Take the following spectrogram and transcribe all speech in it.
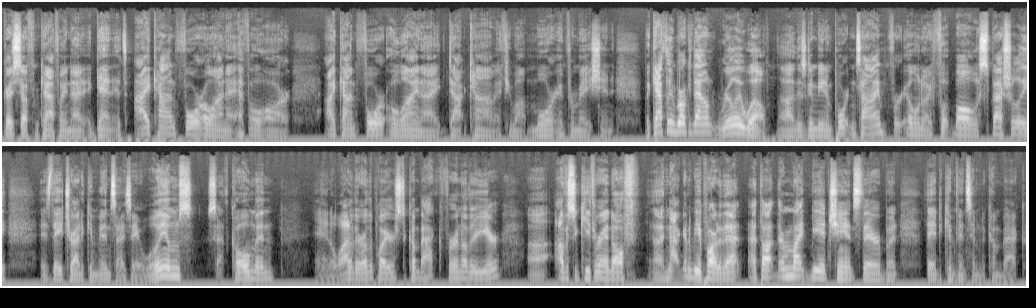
Great stuff from Kathleen Knight. Again, it's Icon for Illini, F O R, icon4illini.com if you want more information. But Kathleen broke it down really well. Uh, this is going to be an important time for Illinois football, especially as they try to convince Isaiah Williams, Seth Coleman, and a lot of their other players to come back for another year. Uh, obviously, Keith Randolph, uh, not going to be a part of that. I thought there might be a chance there, but they had to convince him to come back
